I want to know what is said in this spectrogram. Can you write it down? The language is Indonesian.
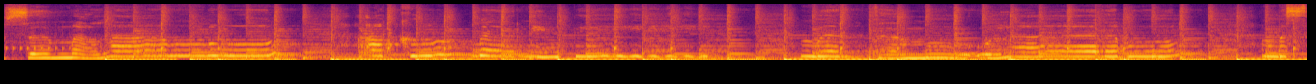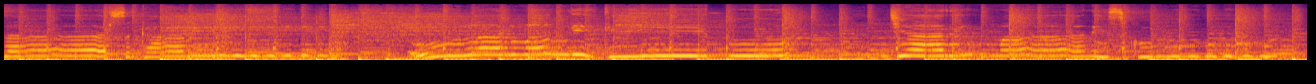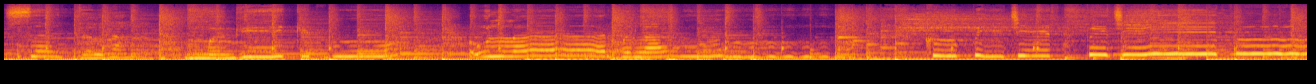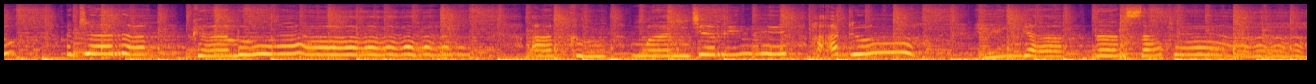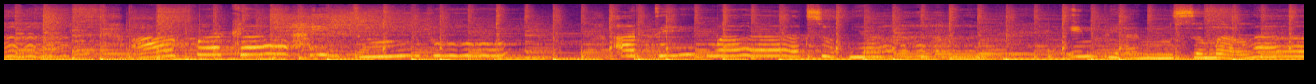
Semalam aku bermimpi bertemu ular bung besar sekali. Ular menggigitku jari manisku setelah menggigit. pijit pijitmu darah keluar. Aku menjerit aduh hingga tersadar. Apakah itu bu arti maksudnya? Impian semalam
